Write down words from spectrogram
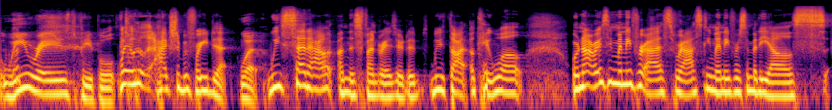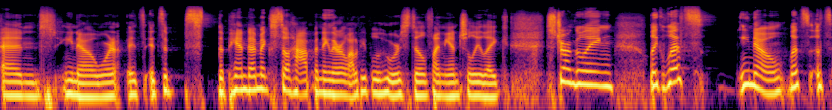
we raised people. Wait, wait, actually, before you do that, What? we set out on this fundraiser to, we thought, okay, well, we're not raising money for us. We're asking money for somebody else, and you know, we're it's it's a the pandemic's still happening. There are a lot of people who are still financially like struggling. Like, let's you know, let's let's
